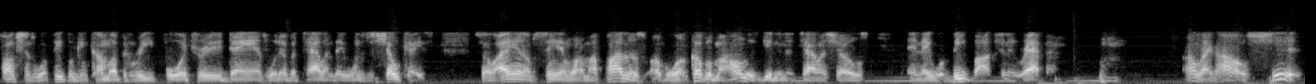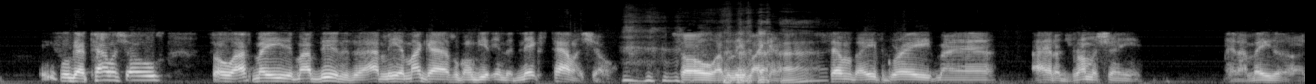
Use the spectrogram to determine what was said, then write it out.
functions where people can come up and read poetry, dance, whatever talent they wanted to showcase. So I ended up seeing one of my partners, or well, a couple of my homies, getting into talent shows, and they were beatboxing and rapping. I was like, oh shit, these people got talent shows. So I made it my business that I, me and my guys were gonna get in the next talent show. so I believe like in seventh or eighth grade, man, I had a drum machine and I made a, a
